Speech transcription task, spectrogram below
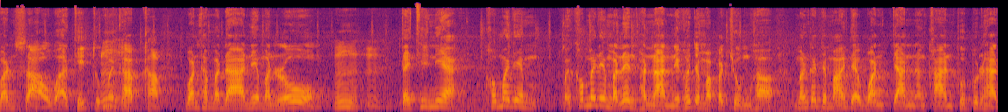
วันเสาร์วันอาทิตย์ถูกไหมครับอืมครับวันธรรมดาเนี่ยมันโล่งอืมอืมแต่ที่เนี่ยเขาไม่ได้เขาไม่ได้มาเล่นพนันเนี่ยเขาจะมาประชุมเขามันก็จะมาตั้งแต่วันจันทร์อังคารพุธพฤหัส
